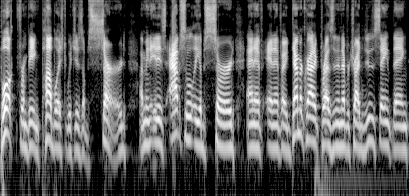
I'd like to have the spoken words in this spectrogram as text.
book from being published, which is absurd. I mean, it is absolutely absurd. And if and if a Democratic president ever tried to do the same thing,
